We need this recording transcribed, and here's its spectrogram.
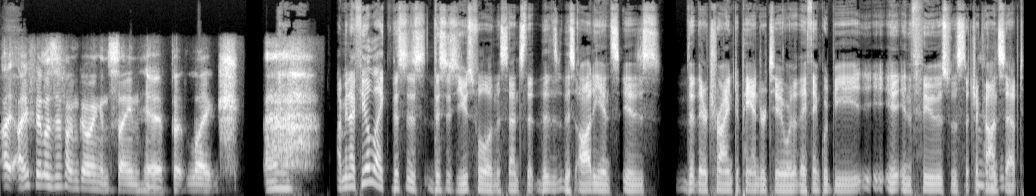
I I feel as if I'm going insane here, but like uh, I mean, I feel like this is this is useful in the sense that this, this audience is that they're trying to pander to, or that they think would be I- enthused with such a Mhm. concept,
